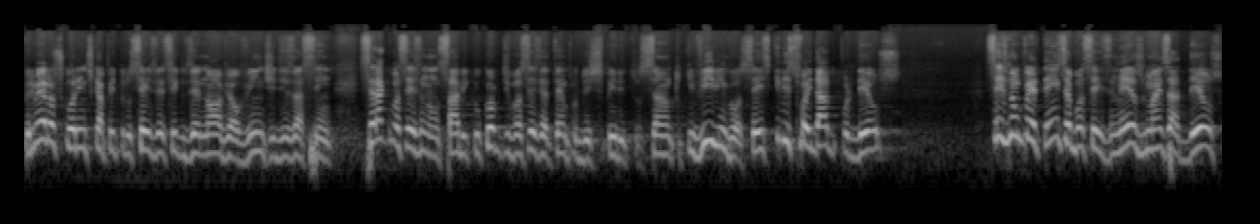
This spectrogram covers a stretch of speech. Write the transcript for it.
1 Coríntios capítulo 6, versículo 19 ao 20, diz assim: Será que vocês não sabem que o corpo de vocês é templo do Espírito Santo, que vive em vocês, que lhes foi dado por Deus? Vocês não pertencem a vocês mesmos, mas a Deus,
